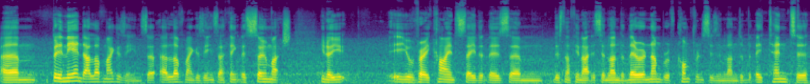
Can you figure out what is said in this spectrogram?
Um, but in the end, I love magazines. I, I love magazines. I think there's so much. You know, you you're very kind to say that there's um, there's nothing like this in London. There are a number of conferences in London, but they tend to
